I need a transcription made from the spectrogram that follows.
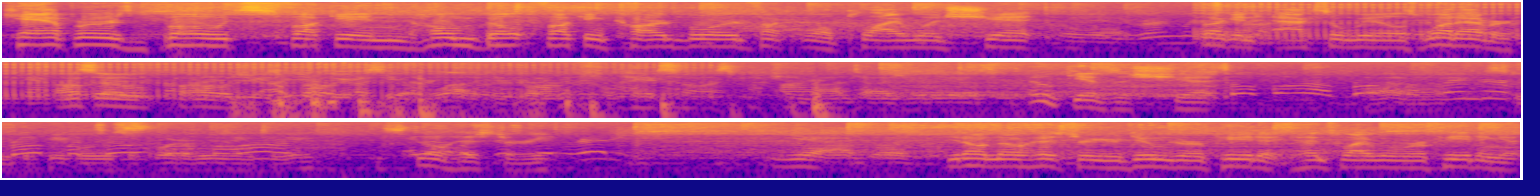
Campers, boats, fucking home built fucking cardboard, fuck well plywood shit, fucking axle wheels, whatever. Also, apologies. You're probably gonna see a lot of Confederate flags on these fucking montage videos. Who gives a shit? So far, I I broke don't my know. finger, Stupid broke people who support a losing team. It's still history. Yeah, but If you don't know history, you're doomed to repeat it. Hence why we're repeating it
